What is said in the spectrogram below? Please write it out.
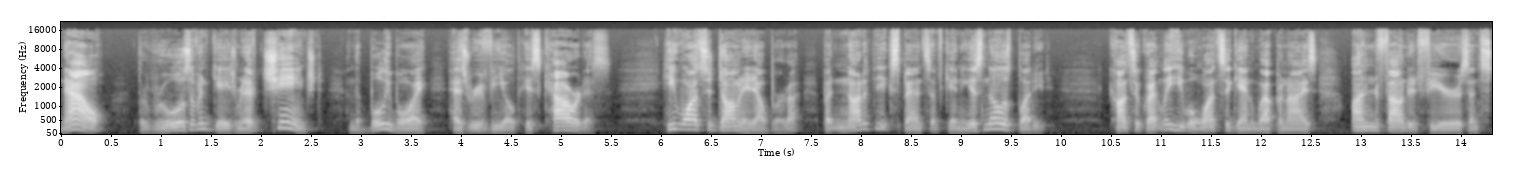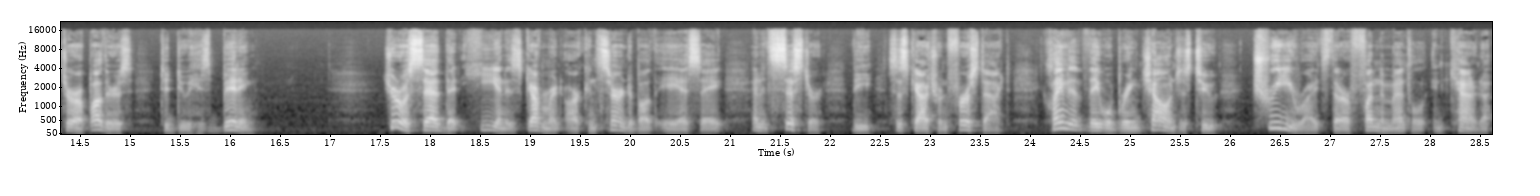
Now, the rules of engagement have changed, and the bully boy has revealed his cowardice. He wants to dominate Alberta, but not at the expense of getting his nose bloodied. Consequently, he will once again weaponize unfounded fears and stir up others to do his bidding. Trudeau said that he and his government are concerned about the ASA and its sister, the Saskatchewan First Act, claiming that they will bring challenges to treaty rights that are fundamental in Canada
